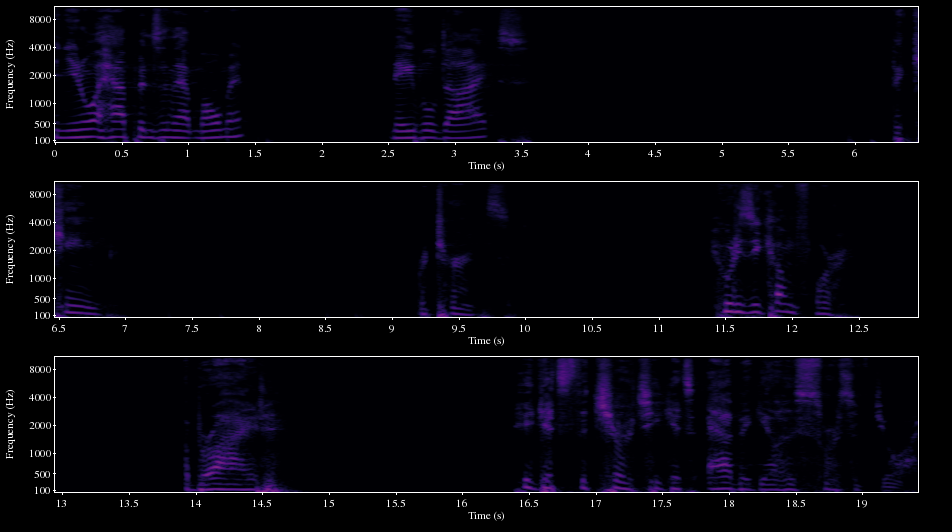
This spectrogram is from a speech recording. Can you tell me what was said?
And you know what happens in that moment? Nabal dies. The king returns. Who does he come for? A bride. He gets the church, he gets Abigail, his source of joy.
